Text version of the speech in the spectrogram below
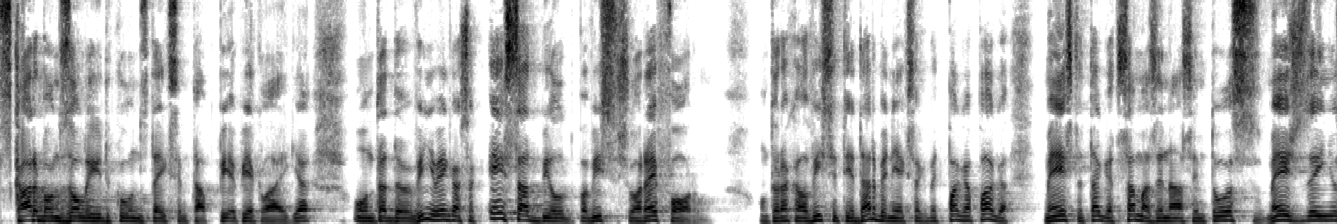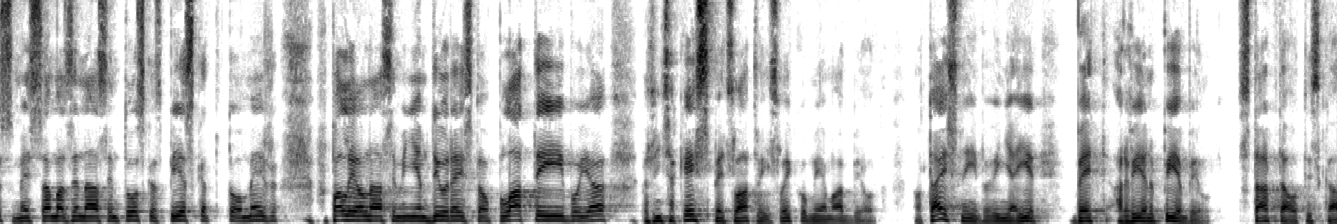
skarba un zelīta kundze, teiksim, tā pie, pieklājīgi. Ja? Un tad viņa vienkārši saka, es atbildu par visu šo reformu. Un tur atkal visi tie darbinieki saka, bet paga, paga, mēs tagad samazināsim tos mežziņus, mēs samazināsim tos, kas pieskata to mežu, palielināsim viņiem divreiz to platību. Ja? Bet viņi saka, es pēc Latvijas likumiem atbildu. No taisnība viņai ir, bet ar vienu piebildu. Startautiskā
